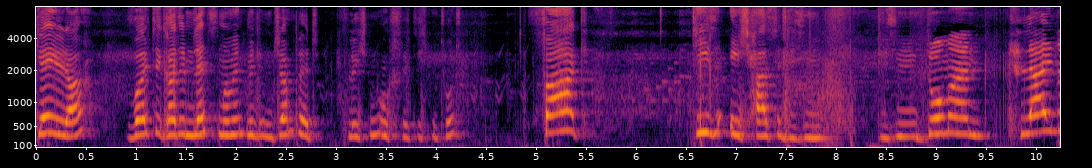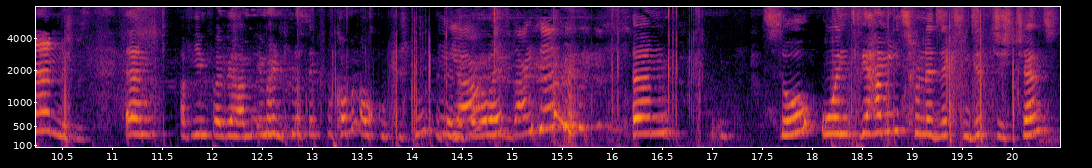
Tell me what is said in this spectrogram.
Gale da wollte gerade im letzten Moment mit dem Jumppad flüchten. Oh shit, ich bin tot. Fuck! Diese, ich hasse diesen, diesen dummen, kleinen. Ähm, auf jeden Fall, wir haben immerhin plus 6 bekommen. Auch gut gespielt mit deiner Ja, Vorarbeit. danke. Ähm, so, und wir haben jetzt 176 Gems.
